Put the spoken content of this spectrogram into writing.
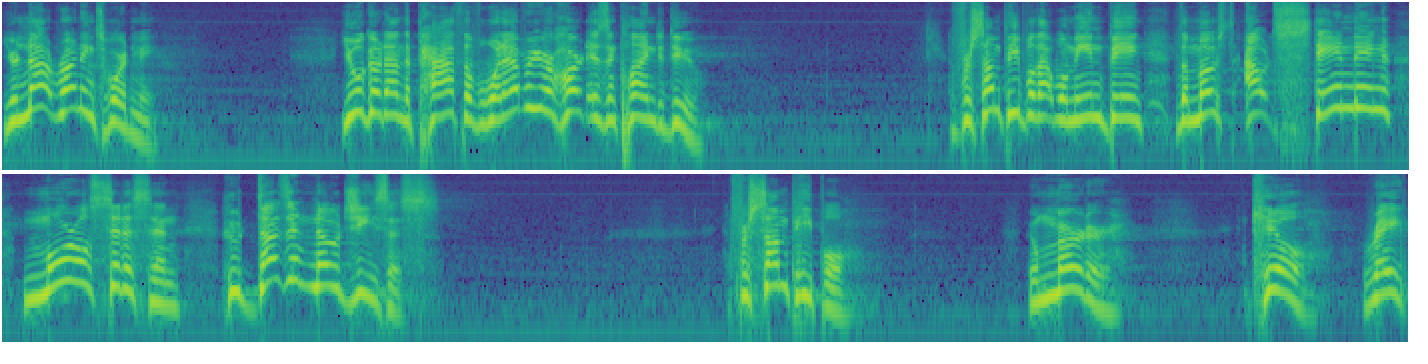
you're not running toward me. You will go down the path of whatever your heart is inclined to do. For some people, that will mean being the most outstanding moral citizen who doesn't know Jesus for some people, you'll murder, kill, rape,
